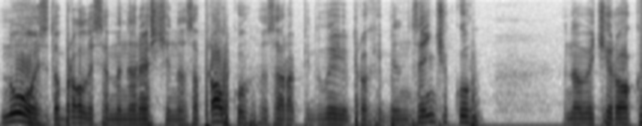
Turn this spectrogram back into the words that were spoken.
Ну ось, добралися ми нарешті на заправку. Зараз підлию трохи бензинчику на вечірок.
